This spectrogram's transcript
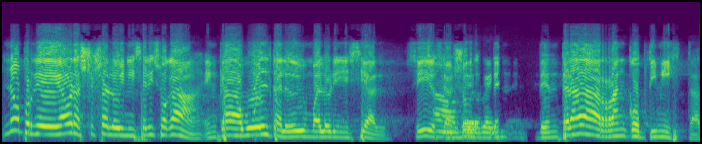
no, porque ahora yo ya lo inicializo acá. En cada vuelta le doy un valor inicial. ¿sí? O Ah, sea, yo de, de entrada arranco optimista,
